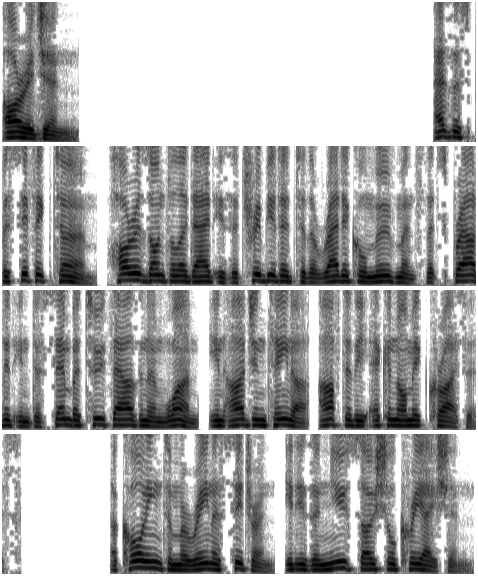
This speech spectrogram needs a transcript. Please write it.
Origin As a specific term, horizontalidad is attributed to the radical movements that sprouted in December 2001, in Argentina, after the economic crisis. According to Marina Sitrin, it is a new social creation.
